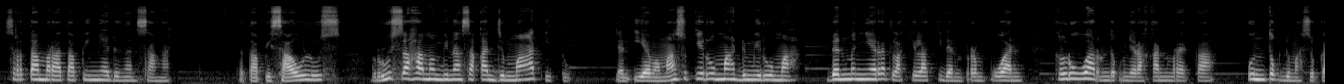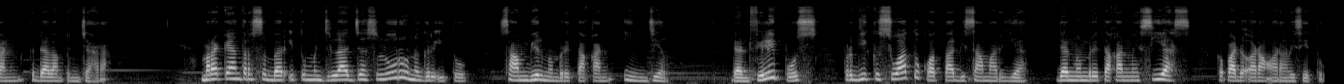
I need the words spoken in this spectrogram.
serta meratapinya dengan sangat. Tetapi Saulus berusaha membinasakan jemaat itu dan ia memasuki rumah demi rumah dan menyeret laki-laki dan perempuan keluar untuk menyerahkan mereka untuk dimasukkan ke dalam penjara. Mereka yang tersebar itu menjelajah seluruh negeri itu sambil memberitakan Injil. Dan Filipus pergi ke suatu kota di Samaria dan memberitakan Mesias kepada orang-orang di situ.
